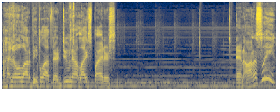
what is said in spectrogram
I know a lot of people out there do not like spiders. And honestly,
